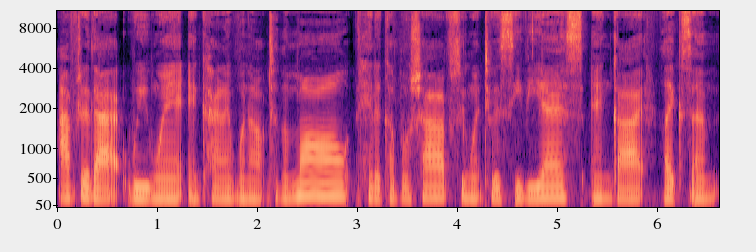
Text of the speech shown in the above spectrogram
after that, we went and kind of went out to the mall, hit a couple shops. We went to a CVS and got like some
